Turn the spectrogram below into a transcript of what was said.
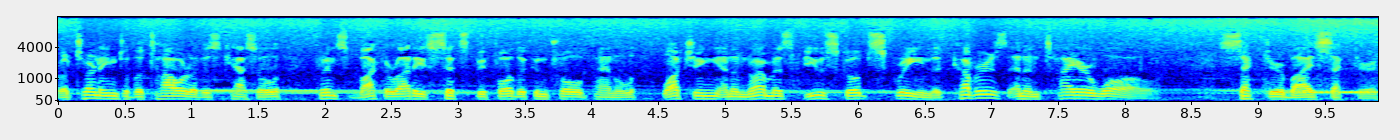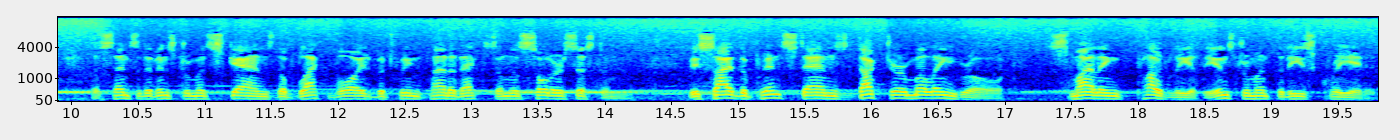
Returning to the tower of his castle, Prince Baccarati sits before the control panel, watching an enormous viewscope screen that covers an entire wall. Sector by sector, the sensitive instrument scans the black void between Planet X and the solar system. Beside the prince stands Dr. Malengro, smiling proudly at the instrument that he's created.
